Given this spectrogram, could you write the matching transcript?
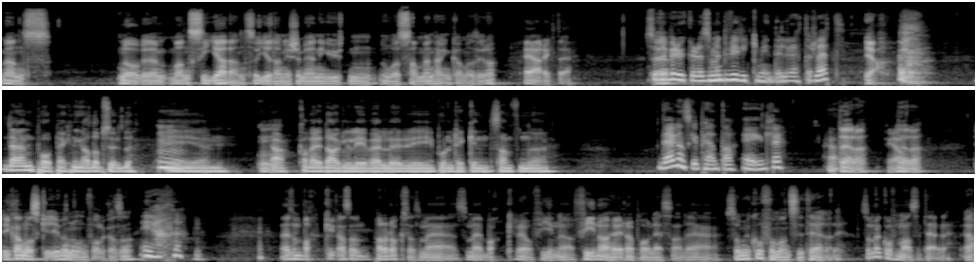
mens når eh, man sier den, så gir den ikke mening uten noe sammenheng, kan man si. da. Ja, riktig. Så du bruker det som et virkemiddel, rett og slett? Ja. Det er en påpekning av det absurde. Mm. I, um, Mm. ja, kan være i dagliglivet eller i politikken, samfunnet. Det er ganske pent, da, egentlig. Det er det. Ja. det er det. De kan jo skrive, noen folk, altså. Ja. Det er sånn vakre, altså paradokser som er, som er vakre og fine, fine å høre på å lese. Det er, Som er hvorfor man siterer de. som er hvorfor man siterer det. Ja.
